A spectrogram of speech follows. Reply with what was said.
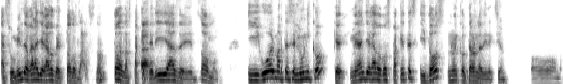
a su humilde hogar ha llegado de todos lados, ¿no? Todas las paqueterías, de todo el mundo. Y Walmart es el único que me han llegado dos paquetes y dos no encontraron la dirección. Oh,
